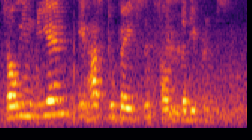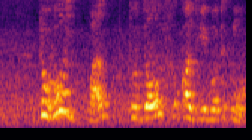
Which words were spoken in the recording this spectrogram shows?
So in the end, he has to pay some the difference. To whom? Well, to those who contributed more.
